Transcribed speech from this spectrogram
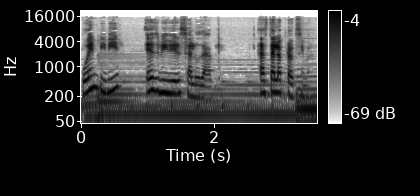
buen vivir es vivir saludable. Hasta la próxima.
